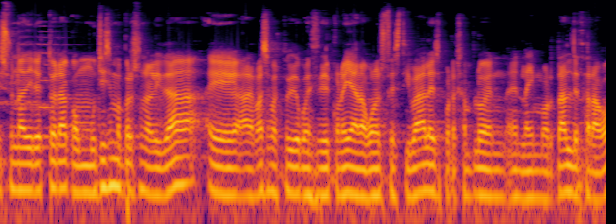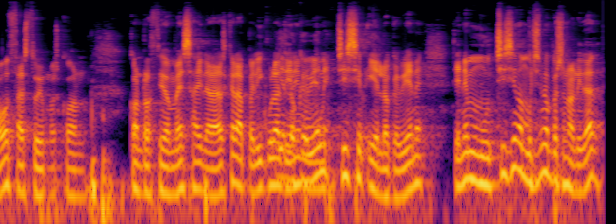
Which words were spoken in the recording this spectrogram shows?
Es una directora con muchísima personalidad. eh, además hemos podido coincidir con ella en algunos festivales, por ejemplo en, en La Inmortal de Zaragoza estuvimos con, con Rocío Mesa y la verdad es que la película Y en lo tiene que viene. muchísimo y en lo que viene tiene muchísima muchísima personalidad.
